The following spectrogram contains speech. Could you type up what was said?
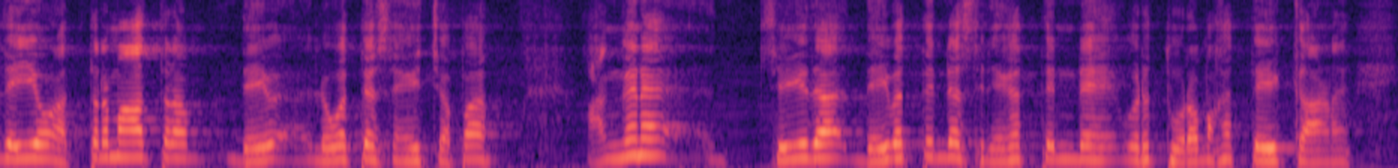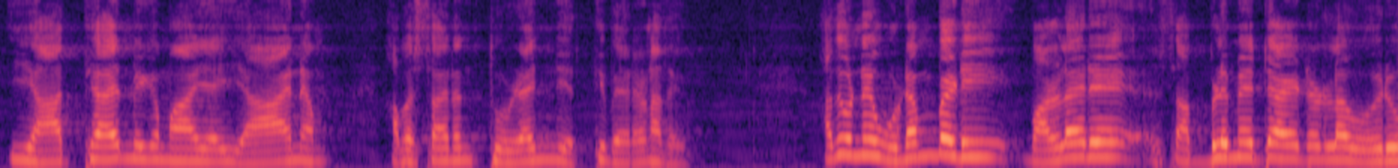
ദൈവം അത്രമാത്രം ദൈവ ലോകത്തെ സ്നേഹിച്ചു. അപ്പം അങ്ങനെ ചെയ്ത ദൈവത്തിന്റെ സ്നേഹത്തിന്റെ ഒരു തുറമുഖത്തേക്കാണ് ഈ ആധ്യാത്മികമായ യാനം അവസാനം തുഴഞ്ഞെത്തി വരണത്. അതുകൊണ്ട് ഉടമ്പടി വളരെ സബ്ലിമേറ്റ് ആയിട്ടുള്ള ഒരു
